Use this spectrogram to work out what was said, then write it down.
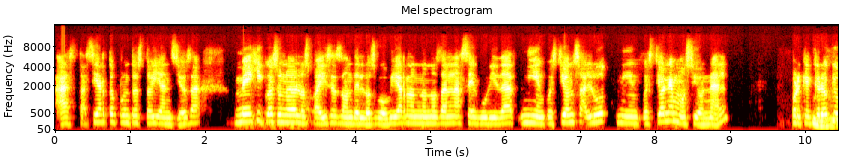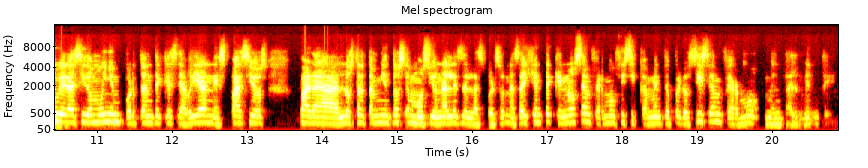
hasta cierto punto estoy ansiosa. México es uno de los países donde los gobiernos no nos dan la seguridad ni en cuestión salud ni en cuestión emocional porque creo que hubiera sido muy importante que se abrieran espacios para los tratamientos emocionales de las personas. Hay gente que no se enfermó físicamente, pero sí se enfermó mentalmente.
